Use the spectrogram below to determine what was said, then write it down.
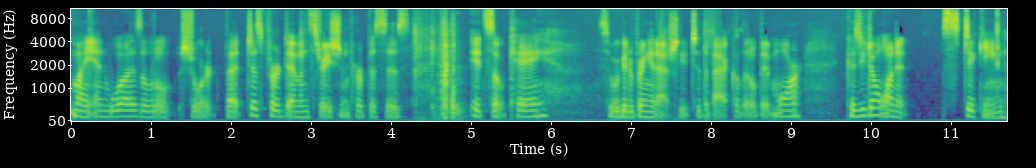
My end was a little short, but just for demonstration purposes, it's okay. So we're going to bring it actually to the back a little bit more because you don't want it sticking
